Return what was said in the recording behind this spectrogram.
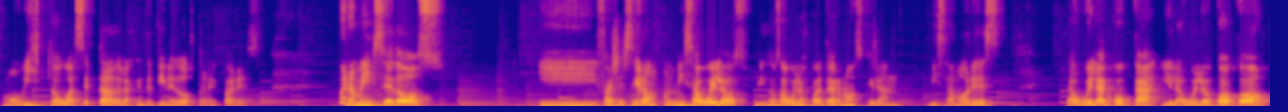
como visto o aceptado, la gente tiene dos, tres pares. Bueno, me hice dos y fallecieron mis abuelos, mis dos abuelos paternos, que eran mis amores, la abuela Coca y el abuelo Coco,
